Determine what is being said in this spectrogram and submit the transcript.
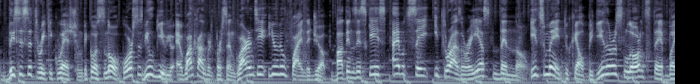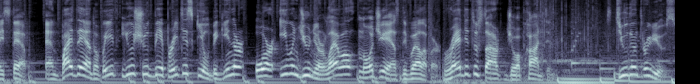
this is a tricky question, because no courses will give you a 100% guarantee you will find a job. But in this case, I would say it rather yes than no. It's made to help beginners learn step by step. And by the end of it, you should be a pretty skilled beginner or even junior level Node.js developer, ready to start job hunting. Student reviews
